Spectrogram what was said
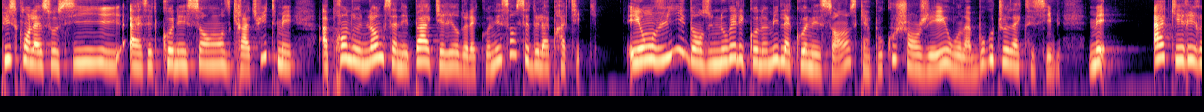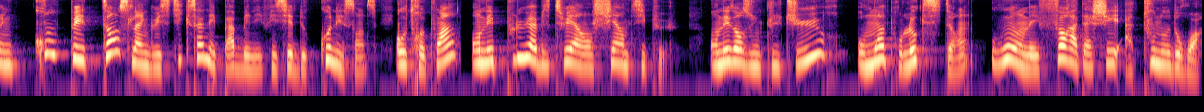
Puisqu'on l'associe à cette connaissance gratuite, mais apprendre une langue, ça n'est pas acquérir de la connaissance, c'est de la pratique. Et on vit dans une nouvelle économie de la connaissance qui a beaucoup changé, où on a beaucoup de choses accessibles. Mais acquérir une compétence linguistique, ça n'est pas bénéficier de connaissances. Autre point, on n'est plus habitué à en chier un petit peu. On est dans une culture, au moins pour l'Occident, où on est fort attaché à tous nos droits,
